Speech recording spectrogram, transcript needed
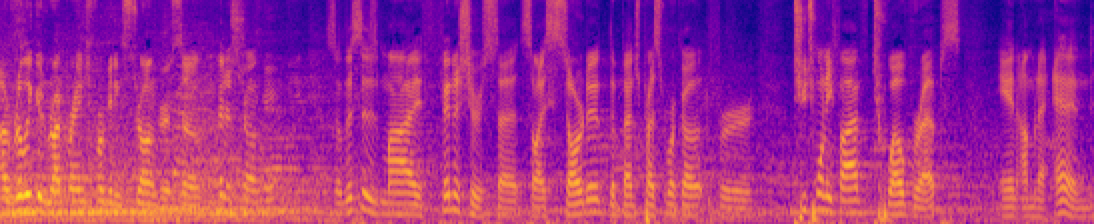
a really good rep range for getting stronger. So finish strong here. So this is my finisher set. So I started the bench press workout for 225, 12 reps, and I'm gonna end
